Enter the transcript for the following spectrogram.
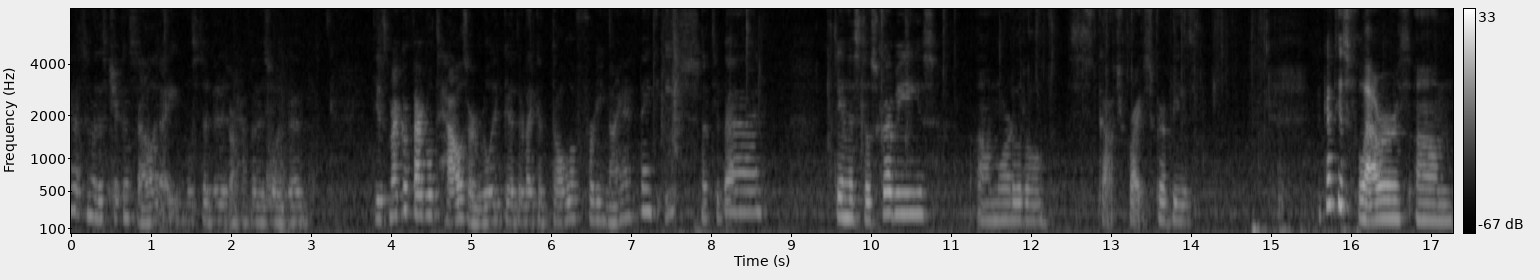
Got some of this chicken salad. I eat most of it, or half of it is really good. These microfiber towels are really good. They're like a dollar forty-nine, I think, each. Not too bad. Stainless steel scrubbies. Um, more little Scotch-Brite scrubbies. I got these flowers. Um,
